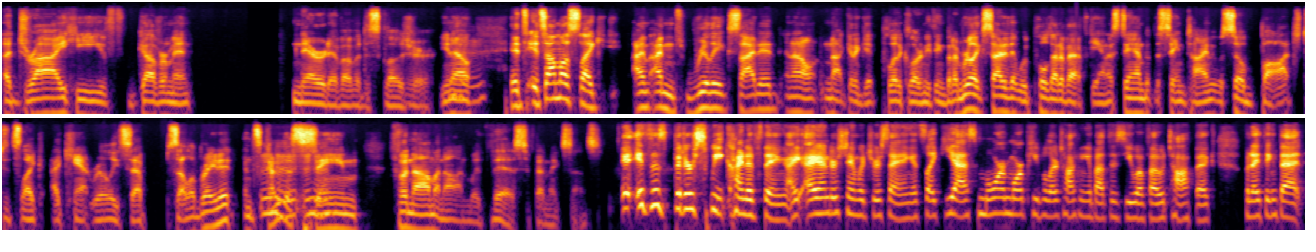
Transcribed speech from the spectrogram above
a dry heave government narrative of a disclosure you know Mhm. it's it's almost like I'm I'm really excited, and I don't I'm not going to get political or anything, but I'm really excited that we pulled out of Afghanistan. But at the same time, it was so botched. It's like I can't really sep- celebrate it. And it's kind of the Mhm, mhm. same phenomenon with this, if that makes sense. It's this bittersweet kind of thing. I, I understand what you're saying. It's like, yes, more and more people are talking about this UFO topic, but I think that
